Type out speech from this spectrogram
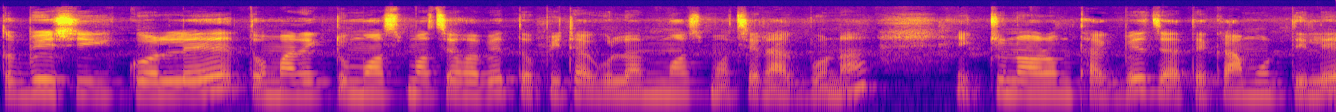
তো বেশি করলে তোমার একটু মচমচে হবে, তো পিঠাগুলো আমি মচমচে রাখব না। একটু নরম থাকবে যাতে কামড় দিলে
